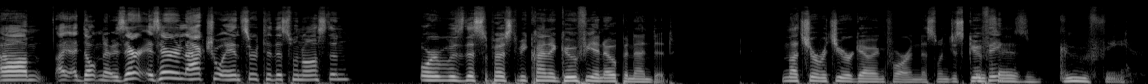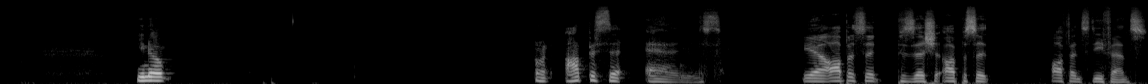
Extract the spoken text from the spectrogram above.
Um, I, I don't know. Is there is there an actual answer to this one, Austin, or was this supposed to be kind of goofy and open ended? I'm not sure what you were going for in this one. Just goofy. says goofy. You know, on opposite ends. yeah, opposite position, opposite offense defense.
